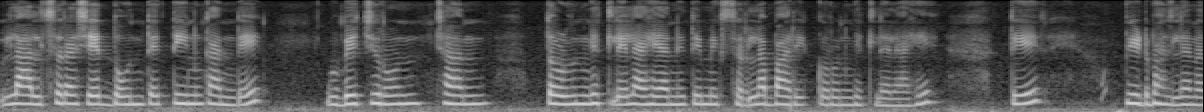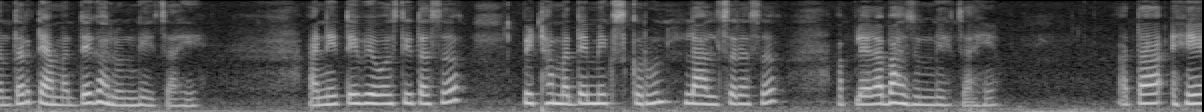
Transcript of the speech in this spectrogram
लालसर असे दोन ते तीन कांदे उभे चिरून छान तळून घेतलेले आहे आणि ते मिक्सरला बारीक करून घेतलेलं आहे. ते पीठ भाजल्यानंतर त्यामध्ये घालून घ्यायचं आहे. आणि ते व्यवस्थित असं पिठामध्ये मिक्स करून लालसर असं आपल्याला भाजून घ्यायचं आहे. आता हे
